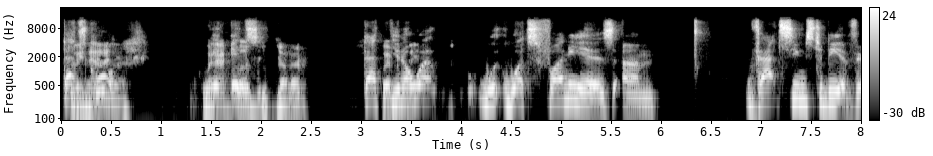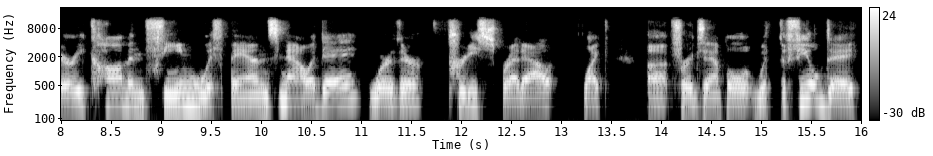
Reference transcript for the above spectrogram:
that's we're cool. Not, we're not close to each other. That you know what? What's funny is um, that seems to be a very common theme with bands nowadays, where they're pretty spread out. Like, uh, for example, with the Field Day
